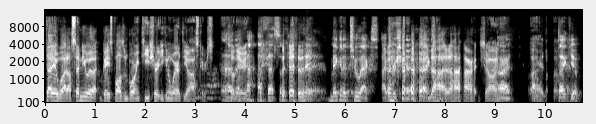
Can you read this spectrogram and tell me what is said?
Tell you what, I'll send you a Baseball Isn't Boring T-shirt. You can wear at the Oscars. Uh, so there. that's a, make, make, it a two X. I appreciate it. no, no, all right, Sean. All right. All right. Thank you.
